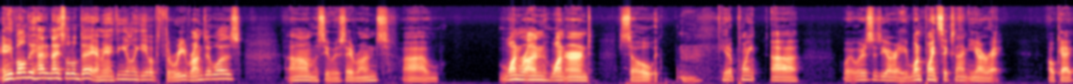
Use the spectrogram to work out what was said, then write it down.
And Eovaldi had a nice little day. I mean, I think he only gave up three runs. It was. Um, let's see. What did say runs? Uh, one run, one earned. So mm, he had a point. Uh, where, where's his ERA? 1.69 ERA. Okay.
